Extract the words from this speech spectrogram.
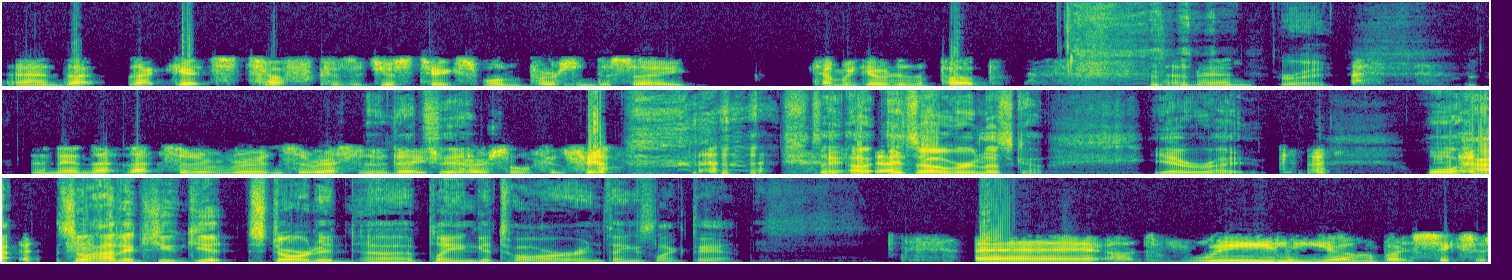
and that that gets tough because it just takes one person to say, "Can we go to the pub?" and then Right. And then that that sort of ruins the rest of the That's day's it. rehearsal because we oh, it's over. Let's go. Yeah. Right. Well, how, so how did you get started uh, playing guitar and things like that? Uh, I was really young, about six or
